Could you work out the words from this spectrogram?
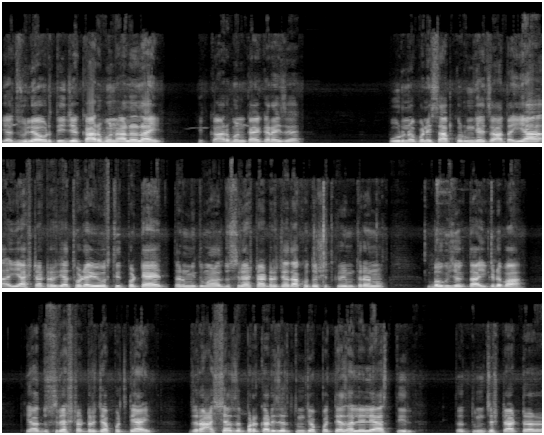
या झुल्यावरती जे कार्बन आलेलं आहे हे कार्बन काय करायचं? पूर्णपणे साफ करून घ्यायचं. आता या या स्टार्टरच्या थोड्या व्यवस्थित पट्ट्या आहेत तर मी तुम्हाला दुसऱ्या स्टार्टरच्या दाखवतो शेतकरी मित्रांनो. बघू शकता इकडे पहा. ह्या दुसऱ्या स्टार्टरच्या पट्ट्या आहेत. जर अशाच प्रकारे जर तुमच्या पत्त्या झालेल्या असतील तर तुमचं स्टार्टर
